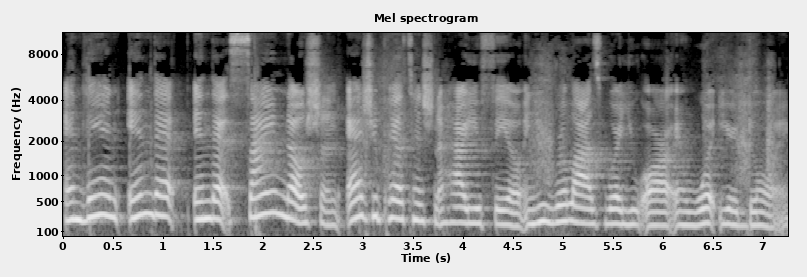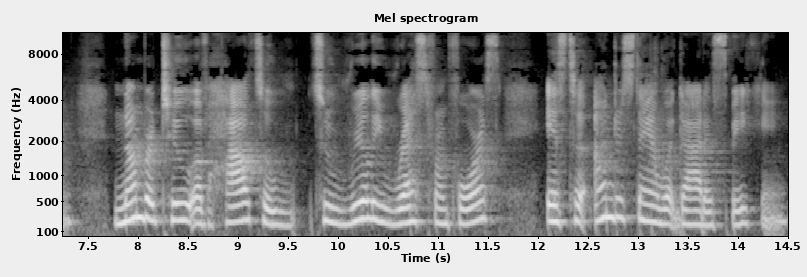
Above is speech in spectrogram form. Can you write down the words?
And then in that in that same notion, as you pay attention to how you feel and you realize where you are and what you're doing, number 2 of how to to really rest from force is to understand what God is speaking.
